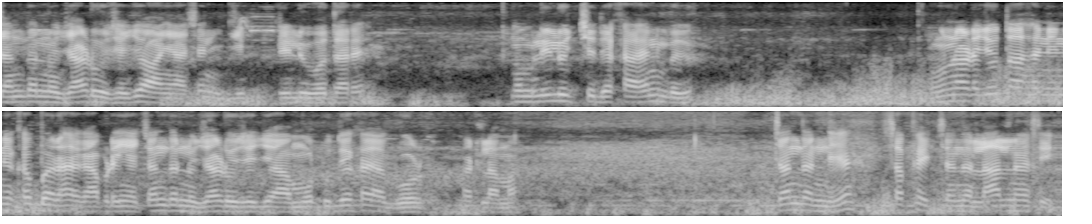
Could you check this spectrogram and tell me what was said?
ચંદનનું ઝાડું છે, જો અહીંયા છે ને લીલું વધારે. આમ લીલું જ છે, દેખાય ને બધું. ઉનાળે જોતા હશે ને એને ખબર હશે કે આપણે અહીંયા ચંદનનું ઝાડું છે, જે આ મોટું દેખાય ગોળ આટલામાં. ચંદન છે, સફેદ ચંદન, લાલ નથી.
